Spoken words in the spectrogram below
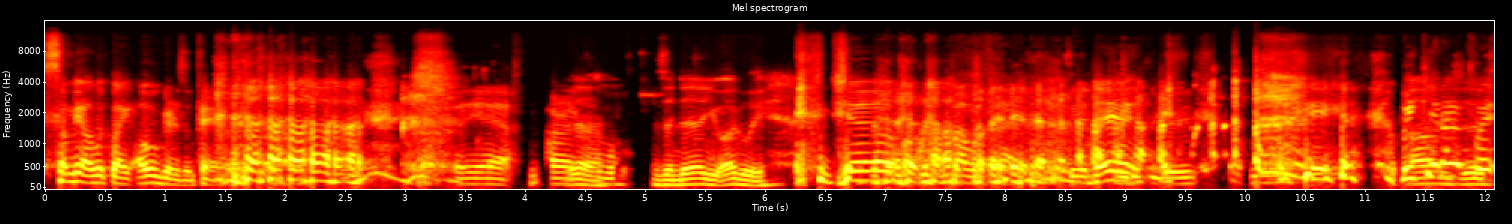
Some of y'all look like ogres, apparently. Yeah. All right. Yeah. Cool. Zendaya, you ugly. Chill. I'm not with that. Today, we I'm cannot just- put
